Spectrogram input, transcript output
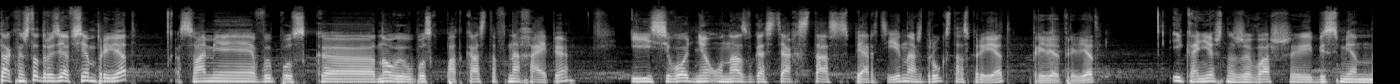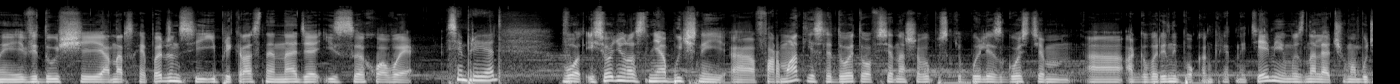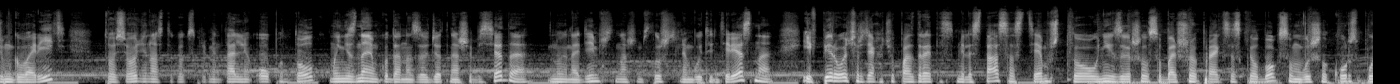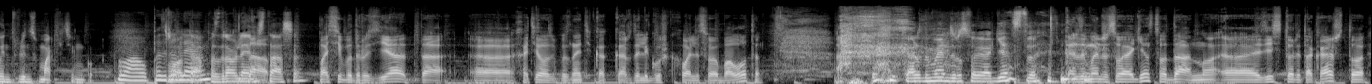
Так, ну что, друзья, всем привет. С вами выпуск, э, новый выпуск подкастов на хайпе. И сегодня у нас в гостях Стас из PRT, наш друг. Стас, привет. Привет, привет. И, конечно же, ваши бессменные ведущие Анарс Hype Agency и прекрасная Надя из Huawei. Всем привет. Вот, и сегодня у нас необычный э, формат. Если до этого все наши выпуски были с гостем э, оговорены по конкретной теме, и мы знали, о чем мы будем говорить, то сегодня у нас такой экспериментальный open talk. Мы не знаем, куда нас заведет наша беседа, ну и надеемся, что нашим слушателям будет интересно. И в первую очередь я хочу поздравить Смелестаса с тем, что у них завершился большой проект со Skillbox, вышел курс по инфлюенс-маркетингу. Вау, поздравляем. Вот, да, поздравляем да, Стаса. Спасибо, друзья. Да, э, хотелось бы, знаете, как каждая лягушка хвалит свое болото. Каждый менеджер свое агентство. Каждый менеджер свое агентство, да. Но э, здесь история такая, что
